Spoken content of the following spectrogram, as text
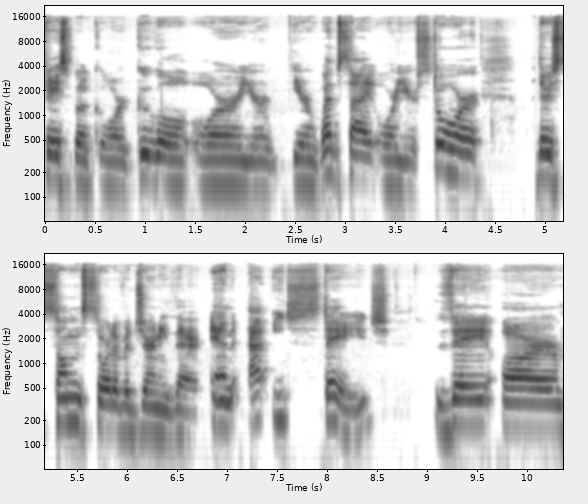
Facebook or Google or your your website or your store, there's some sort of a journey there. And at each stage, they are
